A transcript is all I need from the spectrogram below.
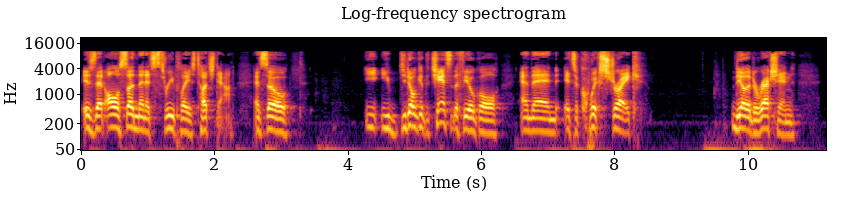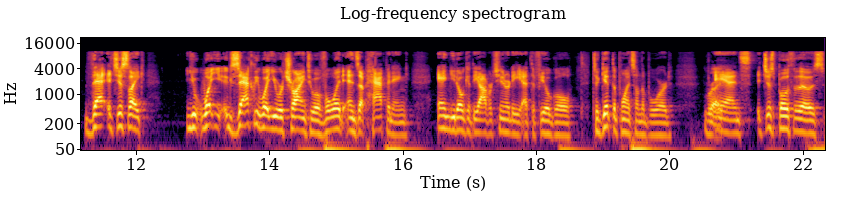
is that all of a sudden then it's three plays touchdown, and so you you, you don't get the chance at the field goal, and then it's a quick strike the other direction. That it's just like you what you, exactly what you were trying to avoid ends up happening, and you don't get the opportunity at the field goal to get the points on the board. Right. And it just both of those.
